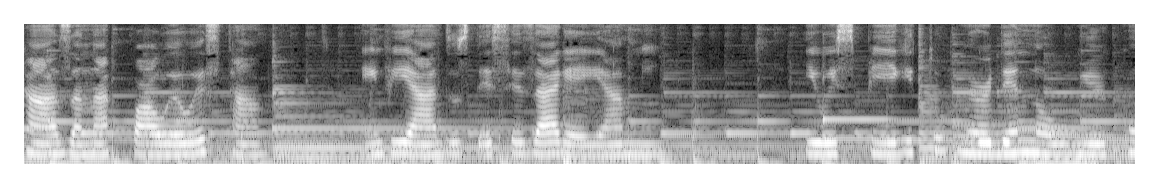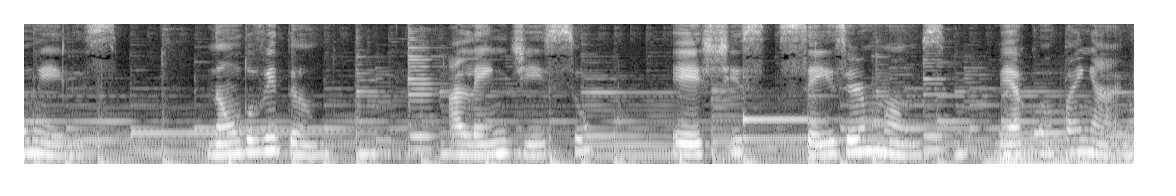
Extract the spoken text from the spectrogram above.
casa na qual eu estava enviados de Cesareia a mim. E o Espírito me ordenou ir com eles, não duvidando. Além disso, estes seis irmãos me acompanharam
